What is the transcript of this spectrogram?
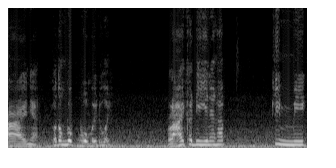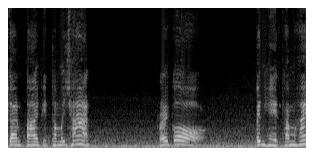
ตายเนี่ย ก็ต้องรวบรวมไว้ด้วย หลายคดีนะครับ ที่มีการตายผิดธรรมชาติ และก็เป็นเหตุทำให้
